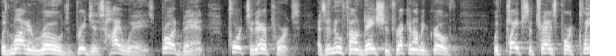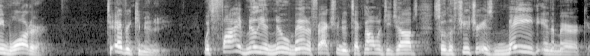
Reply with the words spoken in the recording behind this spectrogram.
with modern roads, bridges, highways, broadband, ports, and airports as a new foundation for economic growth, with pipes that transport clean water to every community, with 5 million new manufacturing and technology jobs, so the future is made in America.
